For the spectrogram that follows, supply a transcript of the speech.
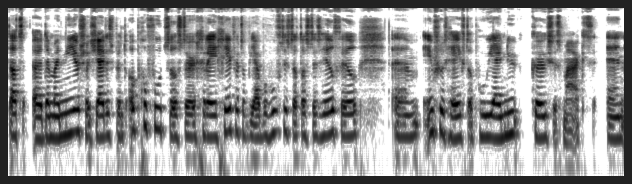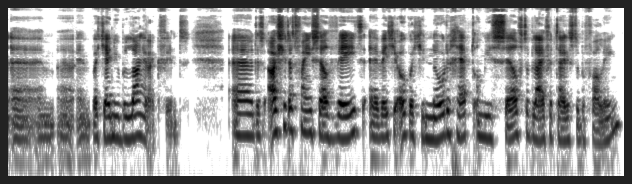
dat uh, de manier zoals jij dus bent opgevoed, zoals er gereageerd wordt op jouw behoeftes, dat dat dus heel veel um, invloed heeft op hoe jij nu keuzes maakt en, uh, uh, en wat jij nu belangrijk vindt. dus als je dat van jezelf weet, weet je ook wat je nodig hebt om jezelf te blijven tijdens de bevalling.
